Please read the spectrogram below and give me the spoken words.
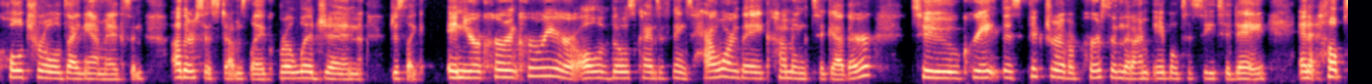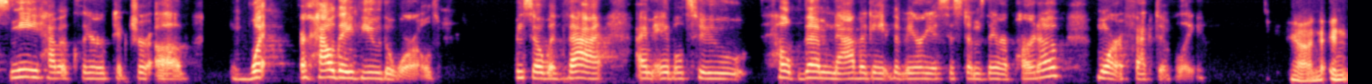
cultural dynamics and other systems like religion just like in your current career all of those kinds of things how are they coming together to create this picture of a person that I'm able to see today. And it helps me have a clearer picture of what or how they view the world. And so with that, I'm able to help them navigate the various systems they're a part of more effectively. Yeah. And, and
